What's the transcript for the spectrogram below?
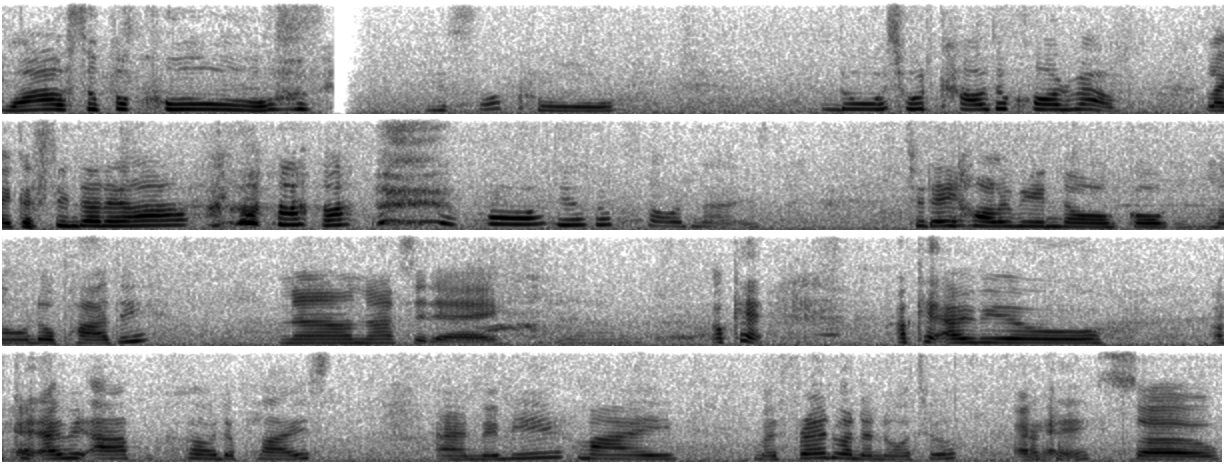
wow super cool You're so cool ดูชุดเขาทุกคนแบบ like a Cinderella Oh you look so nice Today Halloween no go no no party No, not today. Okay, okay, I will. Okay, Okay. I will ask her the price, and maybe my my friend wanna know too. Okay. So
